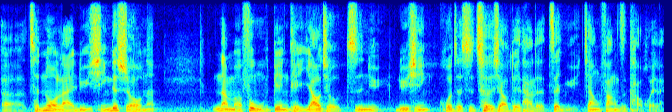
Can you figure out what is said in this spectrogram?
呃承诺来履行的时候呢，那么父母便可以要求子女履行，或者是撤销对他的赠与，将房子讨回来。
